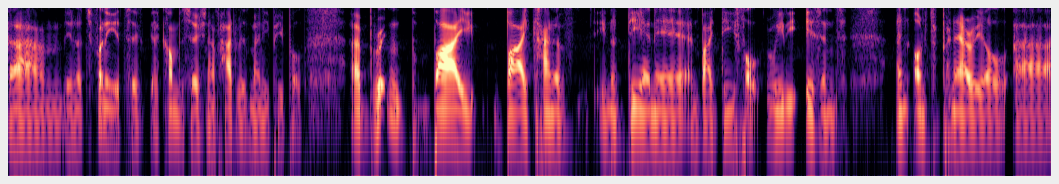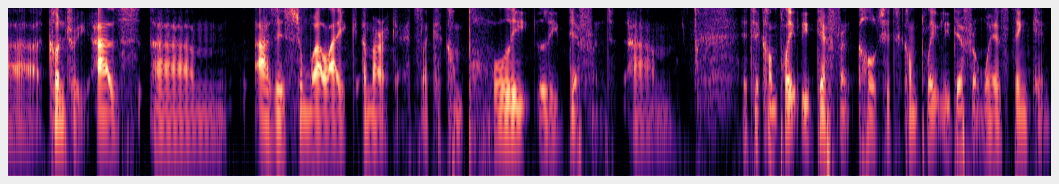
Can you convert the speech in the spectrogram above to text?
Um, you know, it's funny. It's a, a, conversation I've had with many people. Uh, Britain, by by kind of you know DNA and by default, really isn't an entrepreneurial uh, country as um, as is somewhere like America. It's like a completely different. Um, it's a completely different culture. It's a completely different way of thinking.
